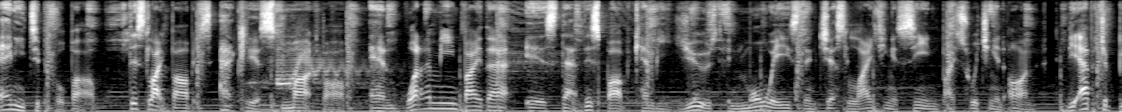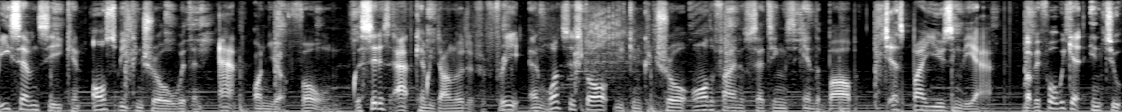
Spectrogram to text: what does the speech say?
any typical bulb. This light bulb is actually a smart bulb and what I mean by that is that this bulb can be used in more ways than just lighting a scene by switching it on. The Aputure B7C can also be controlled with an app on your phone. The Sidus app can be downloaded for free and once installed you can control all the final settings in the bulb just by using the app. But before we get into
